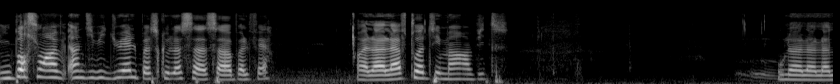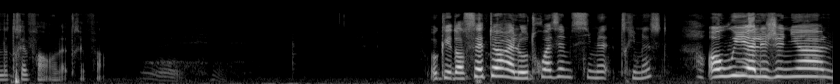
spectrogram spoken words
Une portion in- individuelle parce que là, ça, ça va pas le faire. Voilà, lave-toi tes mains vite. Ouh là là là, là, très fin, là, très fin. Ok, dans 7 heures, elle est au troisième trimestre. Oh oui, elle est géniale.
